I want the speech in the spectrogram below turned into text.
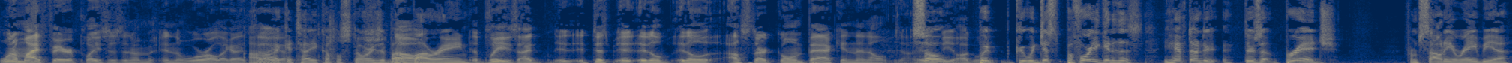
one of my favorite places in um, in the world. I got to tell Oh, you. I could tell you a couple stories about No. Bahrain. Uh, Please, I it, it just it, it'll it'll I'll start going back and then I'll So, it'll be ugly. but we just before you get into this, you have to under. There's a bridge from Saudi Arabia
